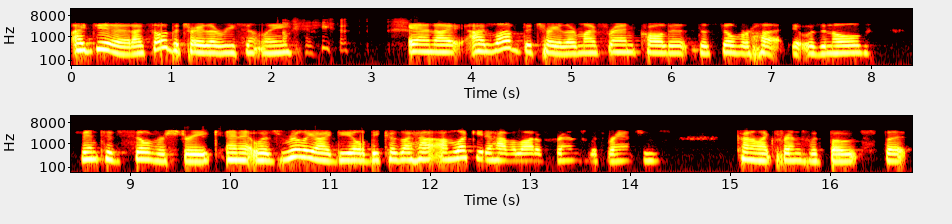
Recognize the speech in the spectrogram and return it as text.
I did. I sold the trailer recently. Okay. and I I loved the trailer. My friend called it the Silver Hut. It was an old vintage silver streak and it was really ideal because I ha- I'm lucky to have a lot of friends with ranches, kind of like friends with boats, but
